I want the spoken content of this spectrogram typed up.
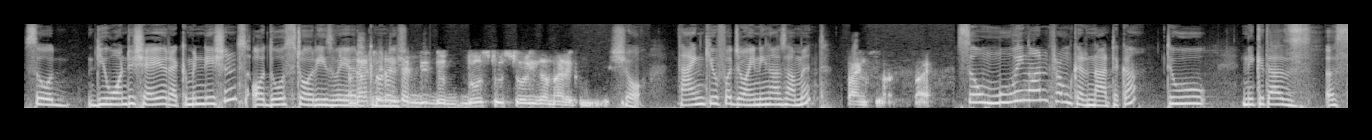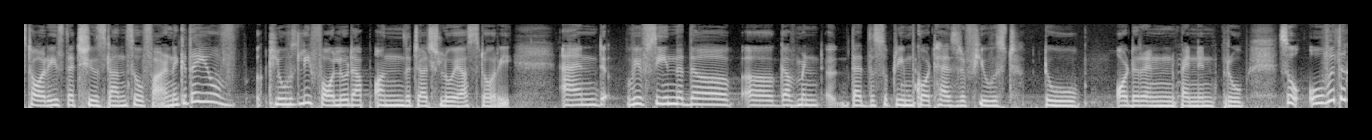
So, do you want to share your recommendations or those stories were your That's what I said. Those two stories are my recommendation. Sure. Thank you for joining us, Amit. Thanks a lot. Bye. So, moving on from Karnataka to Nikita's uh, stories that she's done so far. Nikita, you've closely followed up on the Judge Loya story, and we've seen that the uh, government, uh, that the Supreme Court has refused to order an independent probe. So, over the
